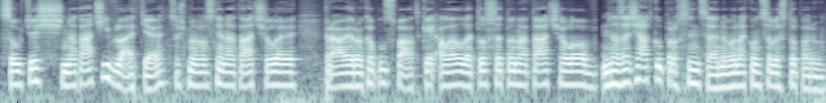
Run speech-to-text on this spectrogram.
soutěž natáčí v létě, což jsme vlastně natáčeli právě rok a půl zpátky, ale letos se to natáčelo na začátku prosince nebo na konci listopadu.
